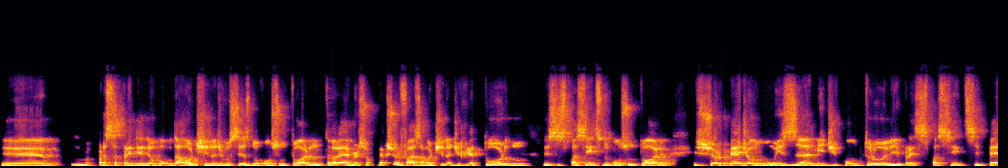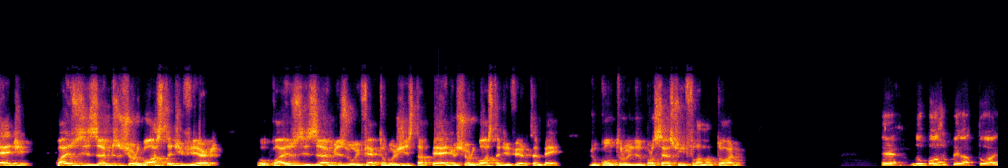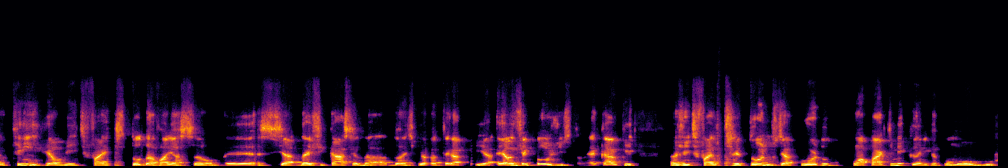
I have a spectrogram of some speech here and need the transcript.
É, Para entender um pouco da rotina de vocês no consultório, doutor Emerson, como é que o senhor faz a rotina de retorno desses pacientes no consultório? E se o senhor pede algum exame de controle para esses pacientes? Se pede, quais os exames o senhor gosta de ver? Quais exames o infectologista pede o senhor gosta de ver também? Do controle do processo inflamatório. É, no pós-operatório, quem realmente faz toda a avaliação é, a, da eficácia da, da antibioterapia é o infectologista. É claro que a gente faz os retornos de acordo com a parte mecânica, como o,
